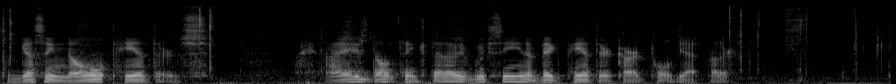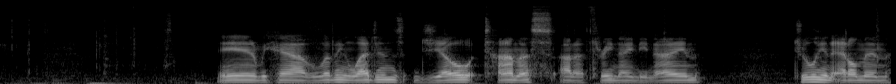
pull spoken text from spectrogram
So I'm guessing no Panthers. I don't think that I, we've seen a big Panther card pulled yet, brother. And we have Living Legends, Joe Thomas out of 399. Julian Edelman,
